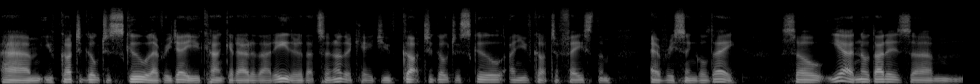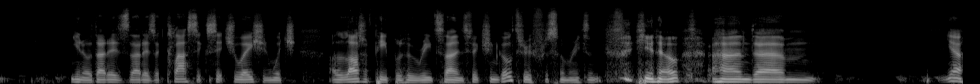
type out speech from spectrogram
Um, you've got to go to school every day. You can't get out of that either. That's another cage. You've got to go to school and you've got to face them every single day. So yeah, no, that is um, you know that is that is a classic situation which a lot of people who read science fiction go through for some reason, you know, and um, yeah.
